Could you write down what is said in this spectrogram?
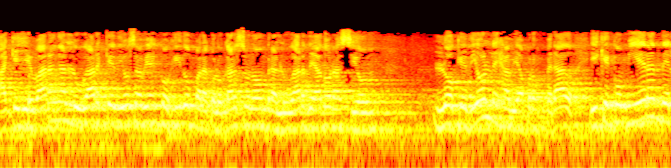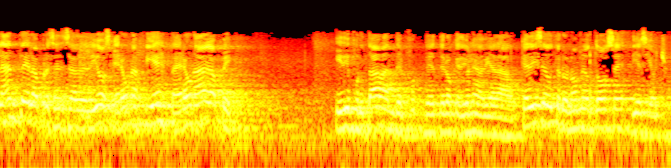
a que llevaran al lugar que Dios había escogido para colocar su nombre, al lugar de adoración, lo que Dios les había prosperado y que comieran delante de la presencia de Dios. Era una fiesta, era un ágape y disfrutaban de, de lo que Dios les había dado. ¿Qué dice Deuteronomio 12, 18?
